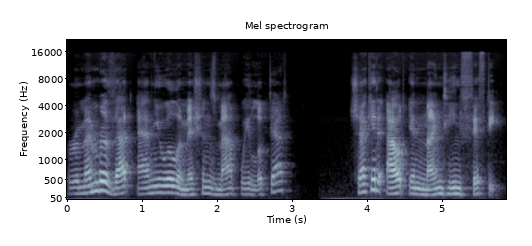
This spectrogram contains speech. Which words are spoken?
Remember that annual emissions map we looked at? Check it out in 1950.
